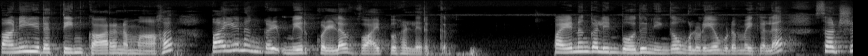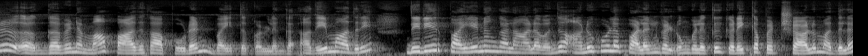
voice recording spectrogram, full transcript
பணியிடத்தின் காரணமாக பயணங்கள் மேற்கொள்ள வாய்ப்புகள் இருக்குது பயணங்களின் போது நீங்கள் உங்களுடைய உடைமைகளை சற்று கவனமாக பாதுகாப்புடன் வைத்து கொள்ளுங்க. அதே மாதிரி திடீர் பயணங்களால் வந்து அனுகூல பலன்கள் உங்களுக்கு கிடைக்க பெற்றாலும் அதில்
